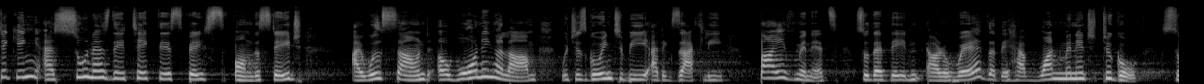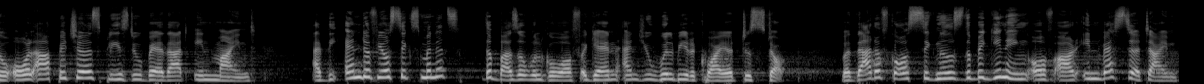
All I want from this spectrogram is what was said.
ticking as soon as they take their space on the stage. I will sound a warning alarm, which is going to be at exactly five minutes so that they are aware that they have one minute to go. So all our pitchers, please do bear that in mind. At the end of your six minutes, the buzzer will go off again and you will be required to stop. But that, of course, signals the beginning of our investor time.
